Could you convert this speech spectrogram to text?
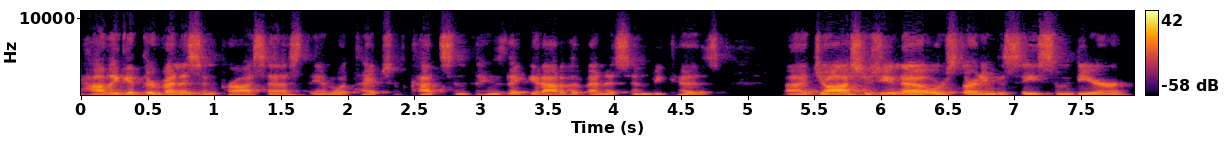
how they get their venison processed and what types of cuts and things they get out of the venison. Because, uh, Josh, as you know, we're starting to see some deer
